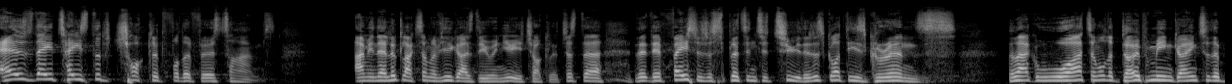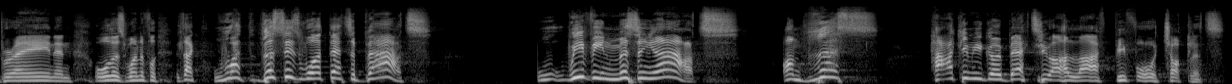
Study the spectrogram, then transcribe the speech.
as they tasted chocolate for the first times, I mean, they look like some of you guys do when you eat chocolate. Just uh, the, the, their faces just split into two. They just got these grins. They're like, what? And all the dopamine going to the brain and all this wonderful. It's like, what? This is what that's about. We've been missing out on this. How can we go back to our life before chocolates?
